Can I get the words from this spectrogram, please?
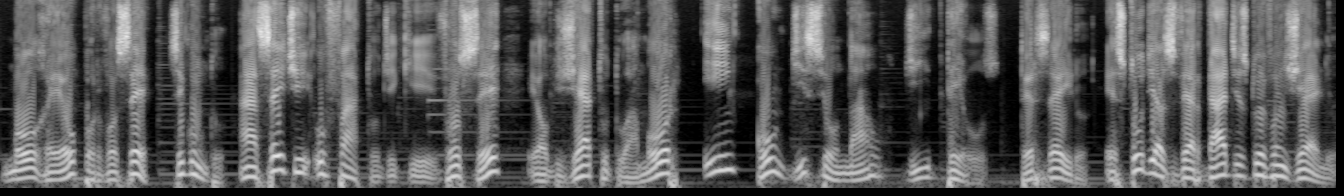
morreu por você. Segundo, aceite o fato de que você é objeto do amor incondicional de Deus. Terceiro, estude as verdades do Evangelho.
